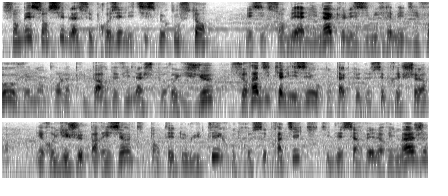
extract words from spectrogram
semblaient sensibles à ce prosélytisme constant, mais il semblait à Lina que les immigrés médiévaux, venant pour la plupart de villages peu religieux, se radicalisaient au contact de ces prêcheurs. Les religieux parisiens qui tentaient de lutter contre ces pratiques qui desservaient leur image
